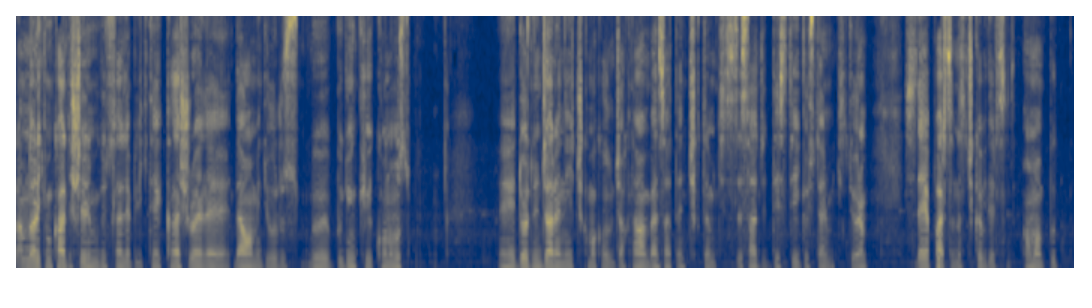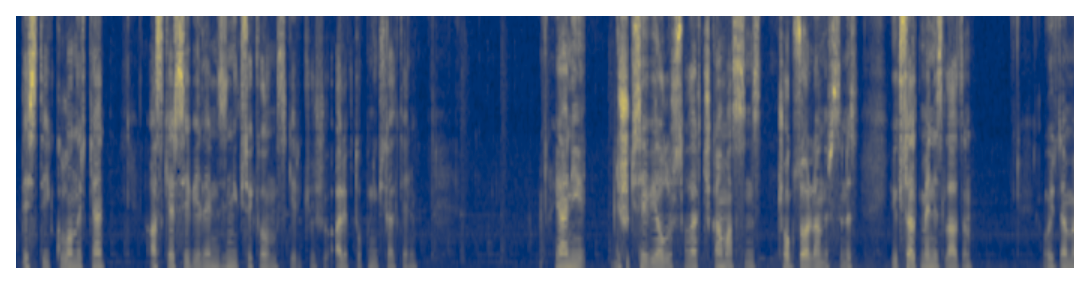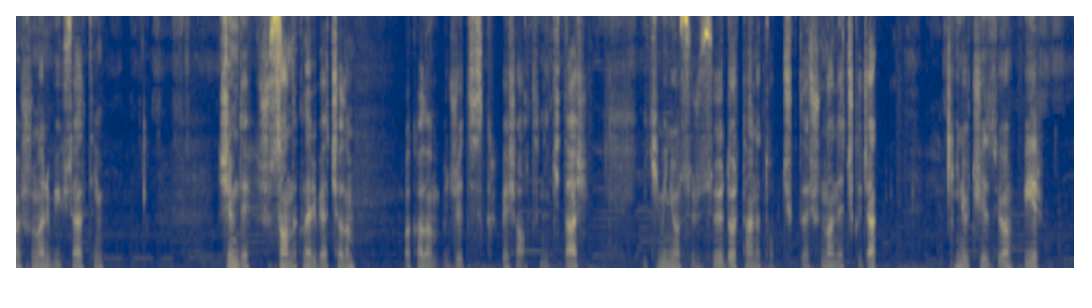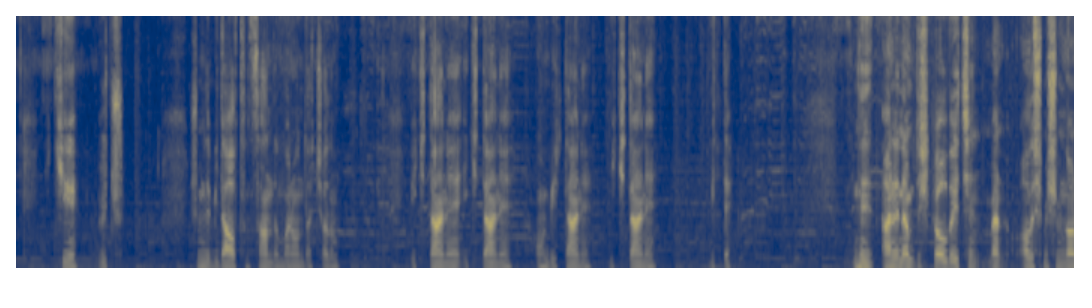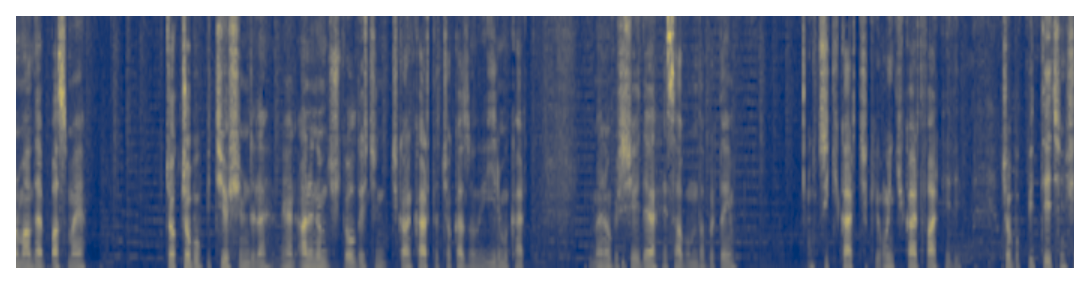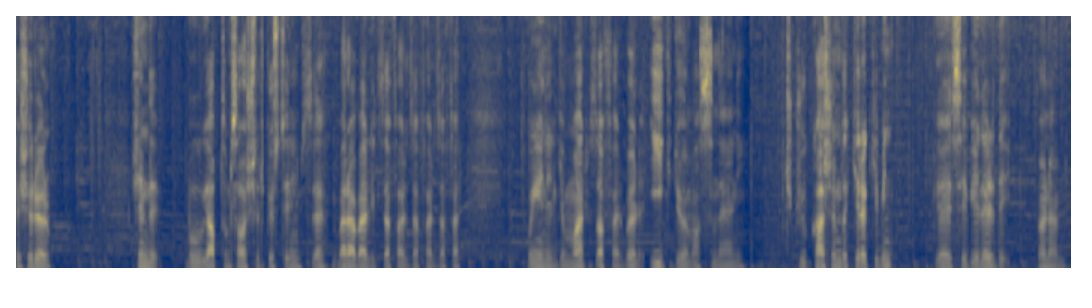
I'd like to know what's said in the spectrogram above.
Selamünaleyküm kardeşlerim. Bugün sizlerle birlikte Clash Royale devam ediyoruz. Bu- Bugünkü konumuz e, 4. arenaya çıkmak olacak. Tamam ben zaten çıktığım için size sadece desteği göstermek istiyorum. Siz de yaparsanız çıkabilirsiniz. Ama bu desteği kullanırken asker seviyelerinizin yüksek olması gerekiyor. Şu alev topunu yükseltelim. Yani düşük seviye olursalar çıkamazsınız. Çok zorlanırsınız. Yükseltmeniz lazım. O yüzden ben şunları bir yükselteyim. Şimdi şu sandıkları bir açalım. Bakalım ücretsiz 45 altın 2 taş 2 milyon sürüsü 4 tane top çıktı. Şundan ne çıkacak? Yine 3 yazıyor. 1 2 3 Şimdi bir de altın sandığım var onu da açalım. 2 tane 2 tane 11 tane 2 tane bitti. Arenam düşük olduğu için ben alışmışım normalde hep basmaya. Çok çabuk bitiyor şimdiler. Yani arenam düşük olduğu için çıkan kart da çok az oluyor. 20 kart. Ben o bir şeyde hesabımda buradayım. 32 kart çıkıyor. 12 kart fark ediyor. Çabuk bittiği için şaşırıyorum. Şimdi bu yaptığım savaşları göstereyim size. Beraberlik, zafer, zafer, zafer. Bu yenilgim var. Zafer böyle iyi gidiyorum aslında yani. Çünkü karşımdaki rakibin e, seviyeleri de önemli.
